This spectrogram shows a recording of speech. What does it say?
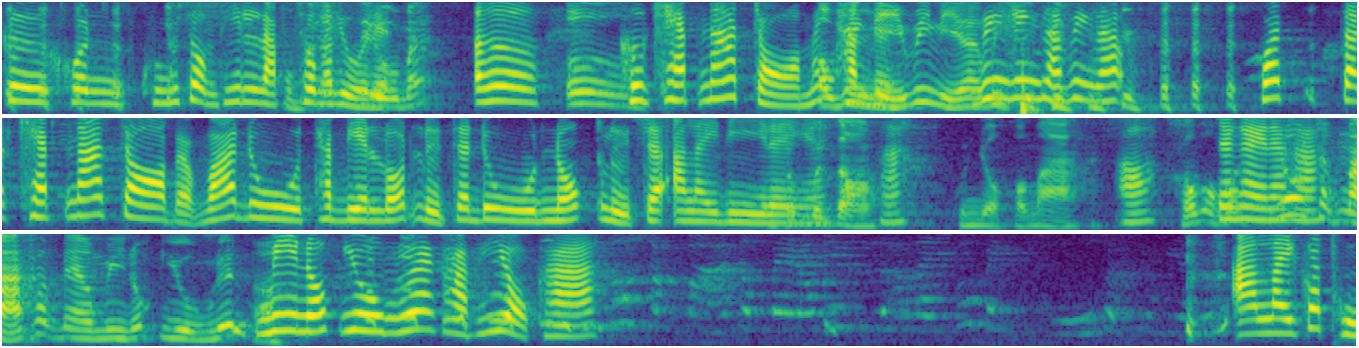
คือคนคุณผู้ชมที่รับผมชมคัดอยู่ฟิเนี่ลยไหมเออเออคือแคปหน้าจอไม่เอาทัวิ่นงหเลนีย วิ่งหนีวิ่งวิ่งแล้ววิ่งแล้ว ว่าจะแคปหน้าจอแบบว่าดูทะเบียนรถหรือจะดูนกหรือจะอะไรดีอะไรคุเงี้ณยสองฮะคุณหยกเขามา อ๋อ เขาบอกยังไงว่านะนอกคะจากหมากับแมวมีนกยูงด้วยเหรอมีนกยูงด้วยค่ะพี่หยกคะ อะไรก็ถู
